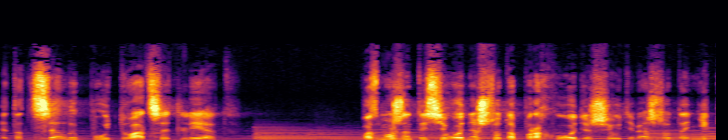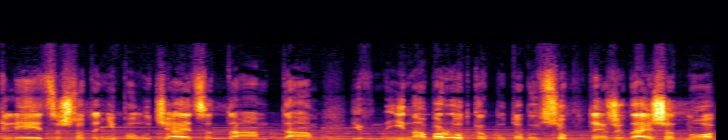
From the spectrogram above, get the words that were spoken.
это целый путь, 20 лет – Возможно, ты сегодня что-то проходишь, и у тебя что-то не клеится, что-то не получается там, там, и, и наоборот, как будто бы все, ты ожидаешь одно,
